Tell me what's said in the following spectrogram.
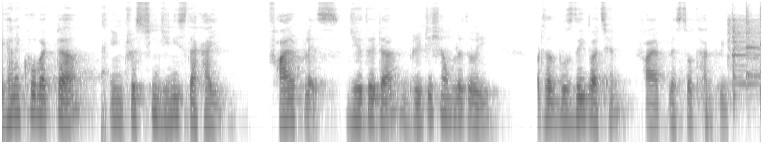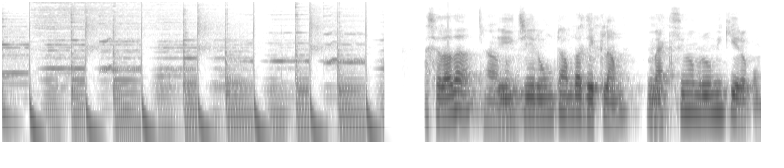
এখানে খুব একটা ইন্টারেস্টিং জিনিস দেখাই ফায়ার প্লেস যেহেতু এটা ব্রিটিশ আমলে তৈরি অর্থাৎ বুঝতেই পারছেন ফায়ার প্লেস তো থাকবেই। আচ্ছা দাদা হ্যাঁ, এই। যে রুমটা আমরা দেখলাম ম্যাক্সিমাম রুমই কি এরকম?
